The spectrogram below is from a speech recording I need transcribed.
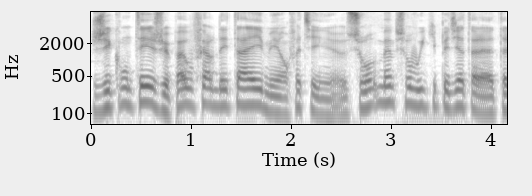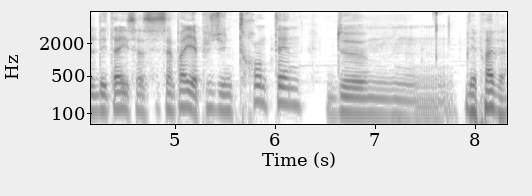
J'ai compté, je vais pas vous faire le détail, mais en fait, sur, même sur Wikipédia, tu as, le détail, c'est assez sympa. Il y a plus d'une trentaine de, hum, D'épreuves.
